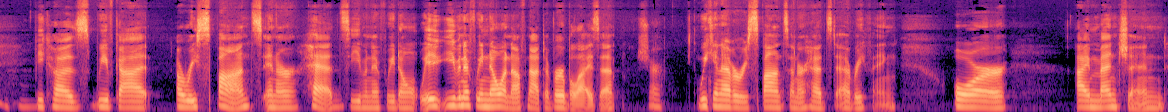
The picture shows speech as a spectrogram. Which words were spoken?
mm-hmm. because we've got a response in our heads even if we don't even if we know enough not to verbalize it. Sure. We can have a response in our heads to everything. Or I mentioned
